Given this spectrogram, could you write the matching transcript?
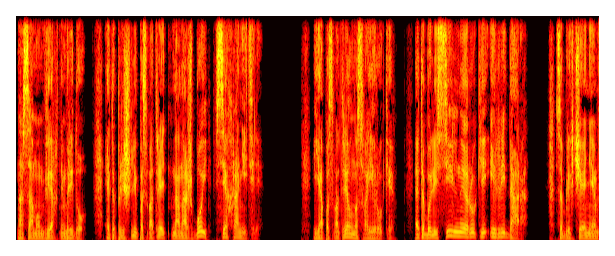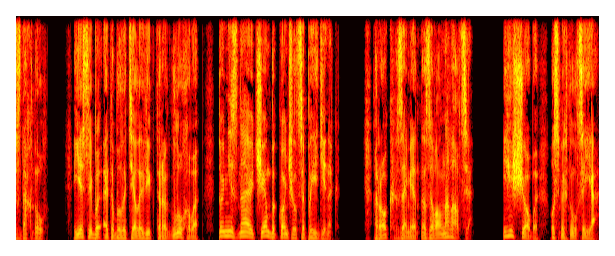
на самом верхнем ряду. Это пришли посмотреть на наш бой все хранители. Я посмотрел на свои руки. Это были сильные руки Ирридара. С облегчением вздохнул. Если бы это было тело Виктора Глухова, то не знаю, чем бы кончился поединок. Рок заметно заволновался. «Еще бы!» — усмехнулся я.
